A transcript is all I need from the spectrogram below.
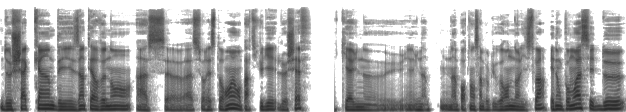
de chacun des intervenants à ce, à ce restaurant, et en particulier le chef, qui a une, une, une importance un peu plus grande dans l'histoire. Et donc pour moi, ces deux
